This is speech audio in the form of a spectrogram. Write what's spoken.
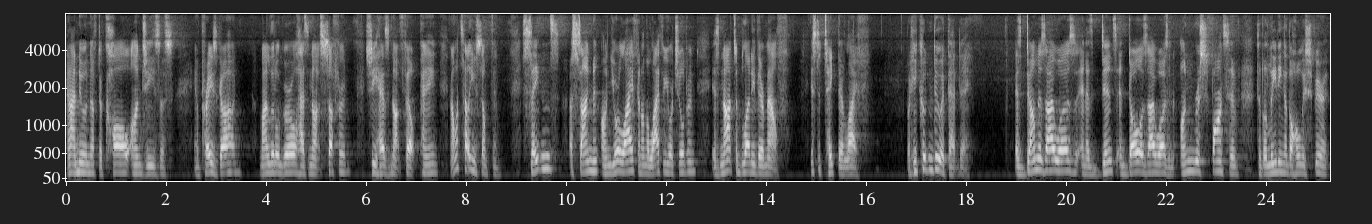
And I knew enough to call on Jesus. And praise God, my little girl has not suffered. She has not felt pain. And I want to tell you something Satan's assignment on your life and on the life of your children is not to bloody their mouth, it's to take their life. But he couldn't do it that day. As dumb as I was, and as dense and dull as I was, and unresponsive to the leading of the Holy Spirit,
